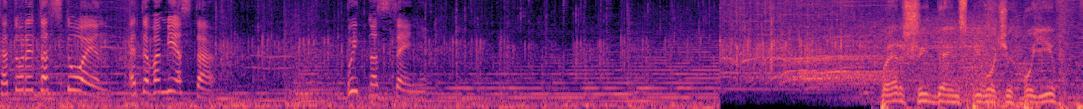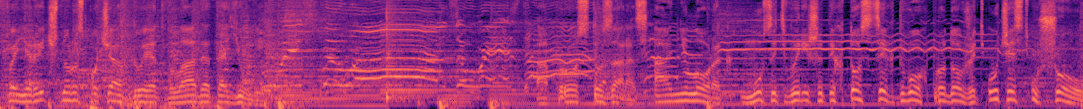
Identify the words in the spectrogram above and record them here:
который достоин этого места быть на сцене. Перший день співочих боїв феєрично розпочав дует Влада та Юлії. А просто зараз Ані Лорак мусить вирішити, хто з цих двох продовжить участь у шоу,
